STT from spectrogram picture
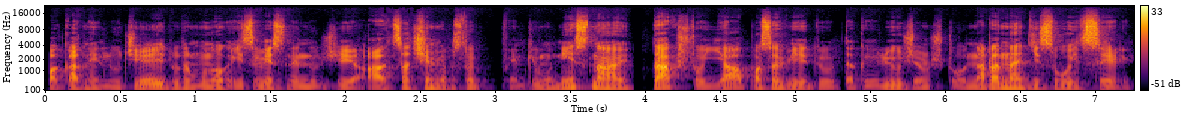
богатых людей, тут много известных людей, а зачем я поступил в МКМ, не знаю. Так что я посоветую таким людям, что надо найти свой цель.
